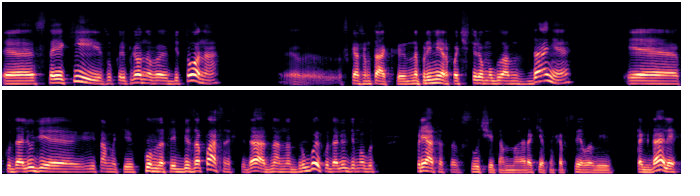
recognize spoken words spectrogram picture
стояки из укрепленного бетона, скажем так, например, по четырем углам здания, куда люди, и там эти комнаты безопасности, да, одна над другой, куда люди могут прятаться в случае там, э, ракетных обстрелов и так далее.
